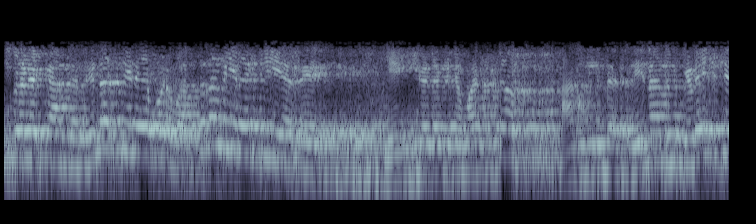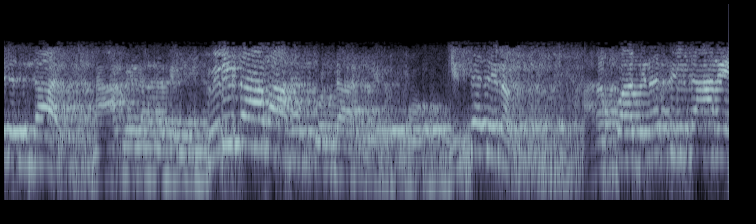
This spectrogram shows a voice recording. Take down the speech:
உங்களுக்கு அந்த தினத்திலே ஒரு வசனம் இறங்கியது. எங்களுக்கு மட்டும் அந்த தினம் கிடைத்திருந்தால் நாங்கள் அதனை பெருநாளாக கொண்டாடி இருப்போம் இந்த தினம் அரப்பா தினத்தில் தானே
